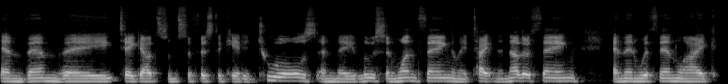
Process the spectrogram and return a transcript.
And then they take out some sophisticated tools and they loosen one thing and they tighten another thing. And then within like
